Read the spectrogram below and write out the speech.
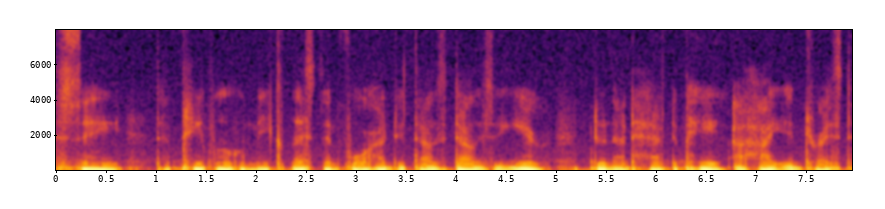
say that people who make less than $400,000 a year do not have to pay a high interest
